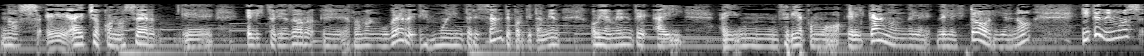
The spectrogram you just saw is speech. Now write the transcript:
nos eh, ha hecho conocer eh, el historiador Román Goubert, es muy interesante porque también, obviamente, hay, sería como el canon de la historia, ¿no? Y tenemos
